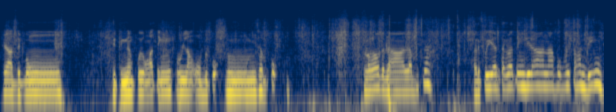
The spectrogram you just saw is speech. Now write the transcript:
Kaya ate pong titingnan po yung ating pulang ube po nung minsan po. Ano ka ito, nalabas na. Ari po yan, tagal natin hindi na napupuntahan din eh.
